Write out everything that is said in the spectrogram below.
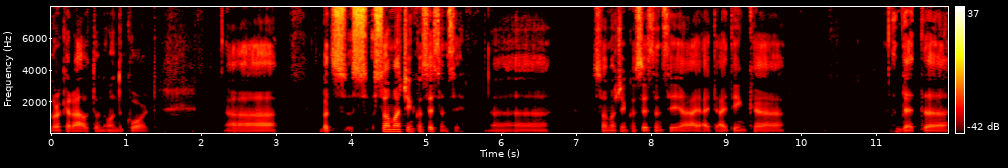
work it out on, on the court. Uh, but so much inconsistency. Uh, so much inconsistency. I, I, I think uh, that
